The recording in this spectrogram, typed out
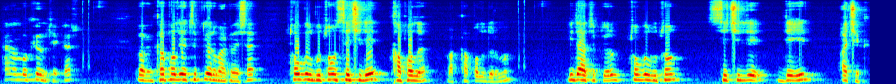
Hemen bakıyorum tekrar. Bakın kapalıya tıklıyorum arkadaşlar. Toggle buton seçili kapalı. Bak kapalı durumu. Bir daha tıklıyorum. Toggle buton seçili değil açık.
